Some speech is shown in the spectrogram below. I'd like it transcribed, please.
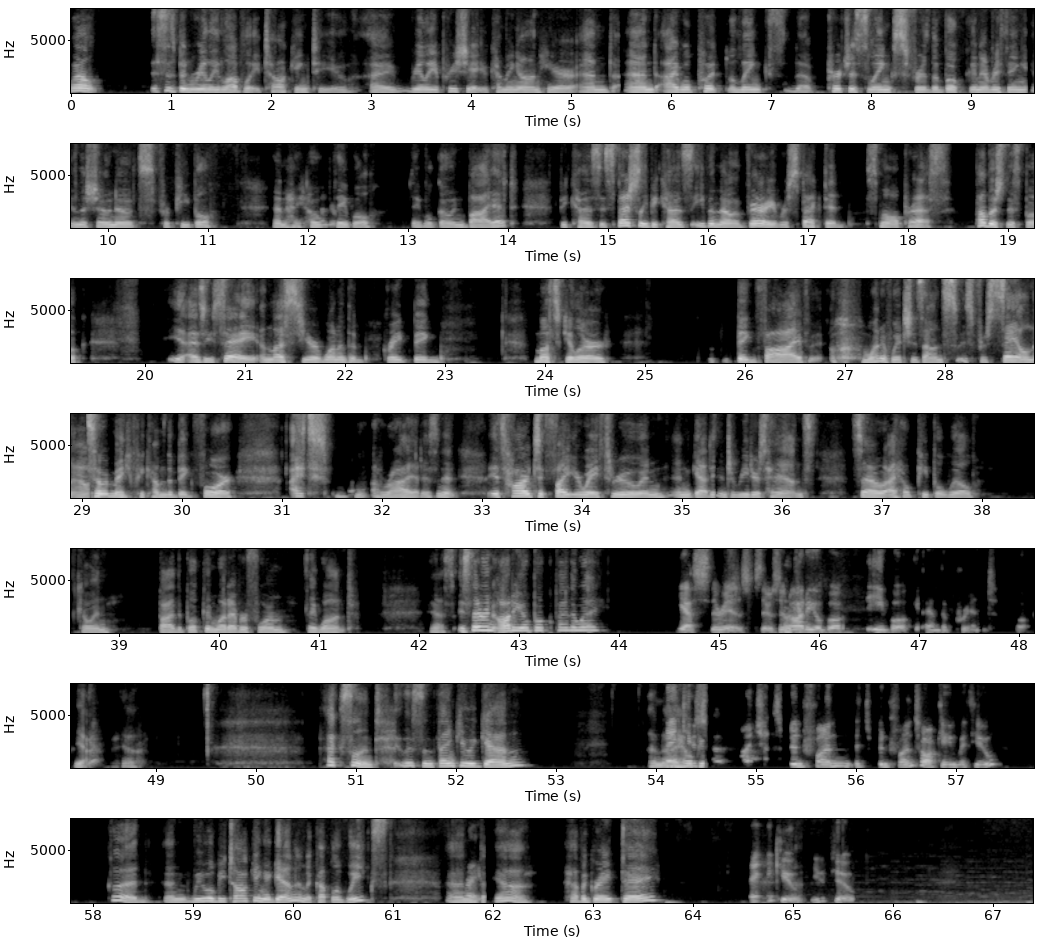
Well, this has been really lovely talking to you. I really appreciate you coming on here, and and I will put the links, the purchase links for the book and everything in the show notes for people, and I hope they will they will go and buy it because especially because even though a very respected small press published this book, as you say, unless you're one of the great big muscular big five, one of which is on is for sale now, so it may become the big four. It's a riot, isn't it? It's hard to fight your way through and and get into readers' hands. So I hope people will go and buy the book in whatever form they want. Yes. Is there an audiobook, by the way? Yes, there is. There's an okay. audiobook, ebook, and the print book. Yeah, yeah. yeah. Excellent. Listen, thank you again. And thank I hope you much. It's been fun. It's been fun talking with you. Good. And we will be talking again in a couple of weeks. And right. yeah, have a great day. Thank you. You too.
